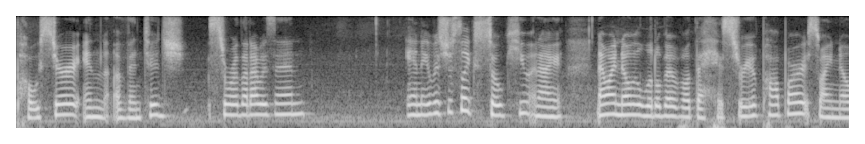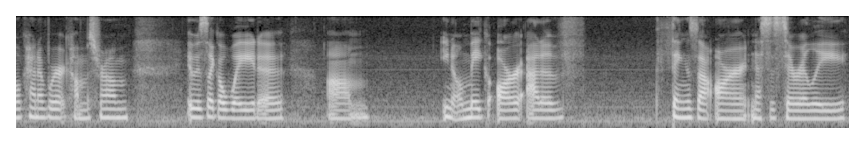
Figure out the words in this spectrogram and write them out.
poster in a vintage store that I was in. And it was just like so cute. And I now I know a little bit about the history of pop art, so I know kind of where it comes from. It was like a way to, um, you know, make art out of things that aren't necessarily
